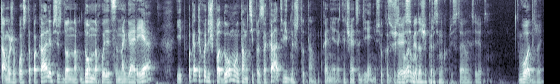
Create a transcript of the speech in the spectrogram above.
Там уже постапокалипсис, дом, дом находится на горе, и пока ты ходишь по дому, там типа закат, видно, что там коне- кончается день, и все как бы Слушай, я здорово. себе даже картинку представил, интересно. Вот. Продолжай.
